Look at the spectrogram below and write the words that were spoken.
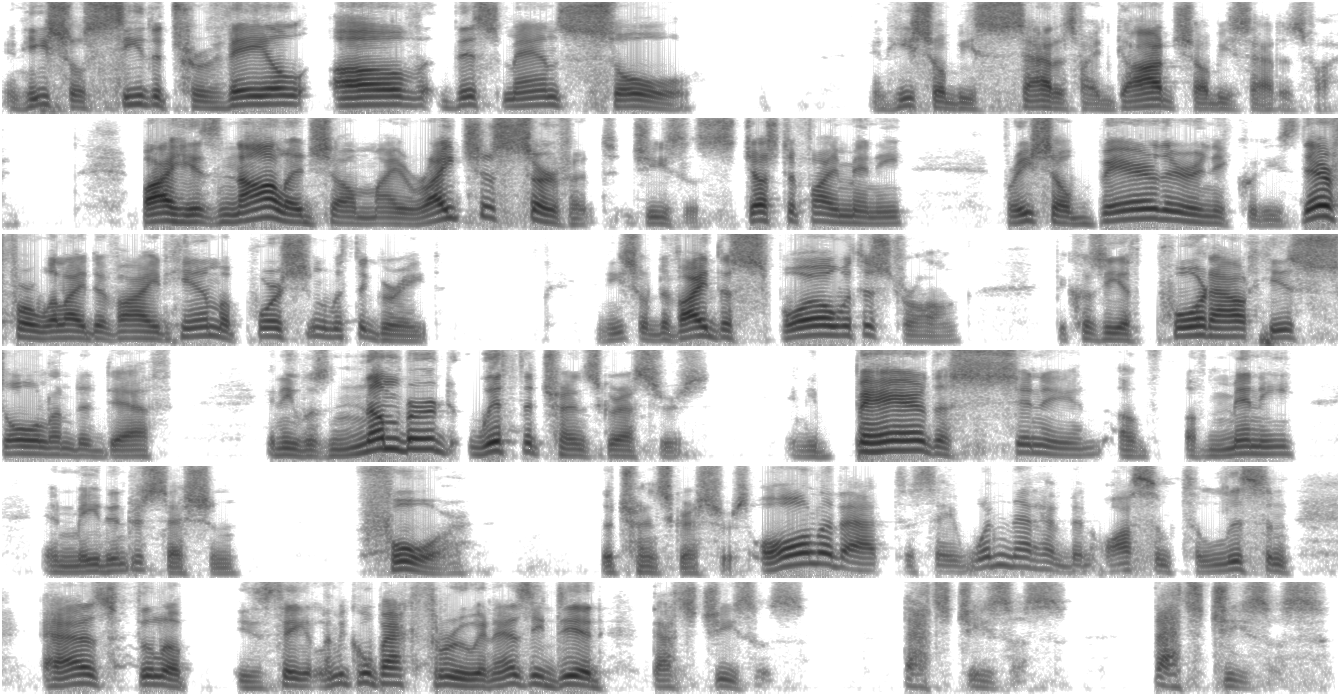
and he shall see the travail of this man's soul, and he shall be satisfied. God shall be satisfied. By his knowledge shall my righteous servant, Jesus, justify many, for he shall bear their iniquities. Therefore will I divide him a portion with the great, and he shall divide the spoil with the strong, because he hath poured out his soul unto death, and he was numbered with the transgressors, and he bare the sin of, of many, and made intercession for the transgressors. All of that to say, wouldn't that have been awesome to listen as Philip is saying, let me go back through. And as he did, that's Jesus. That's Jesus. That's Jesus.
